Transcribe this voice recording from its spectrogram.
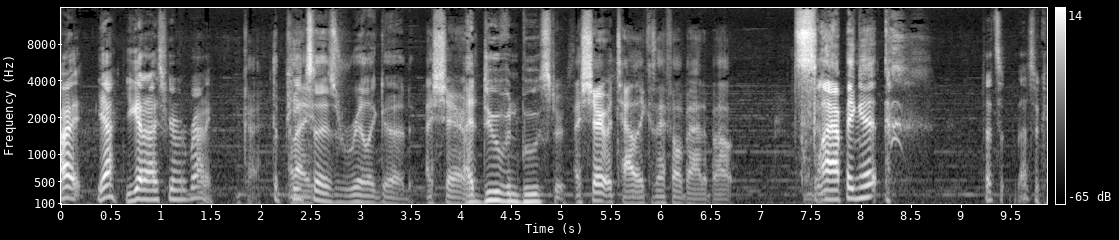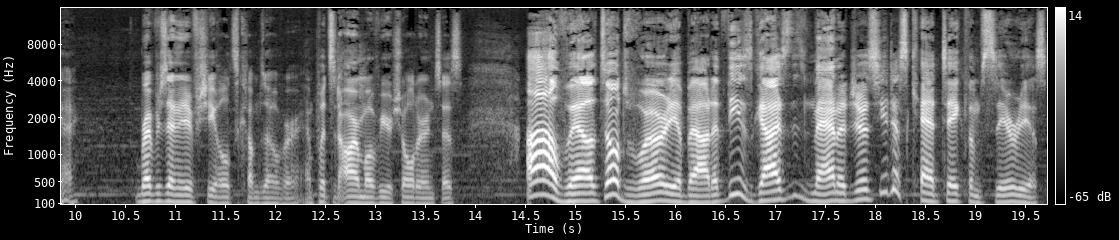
All right. Yeah, you get an ice cream and a brownie. Okay. The And I- pizza is really good. I, share. I do even Boosters. I share it with Tally because I felt bad about. Slapping it. That's that's okay. Representative Shields comes over and puts an arm over your shoulder and says, "Ah, well, don't worry about it. These guys, these managers, you just can't take them serious.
